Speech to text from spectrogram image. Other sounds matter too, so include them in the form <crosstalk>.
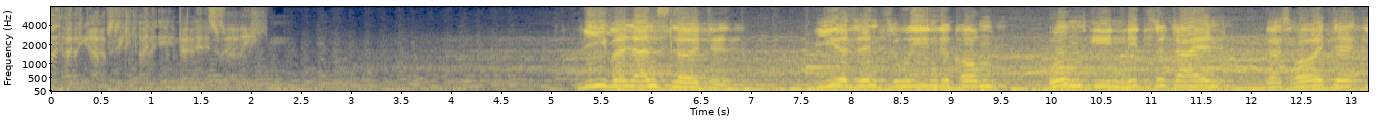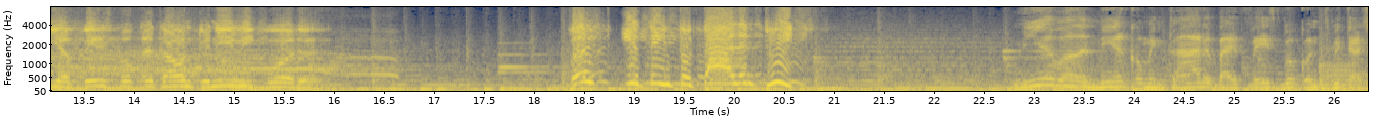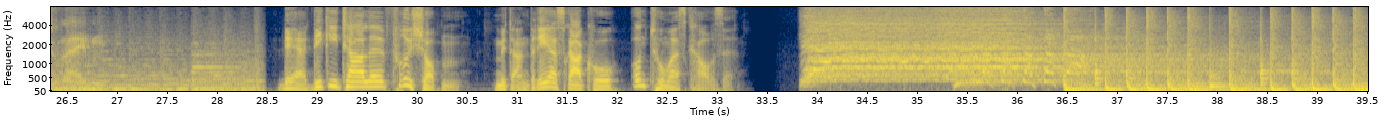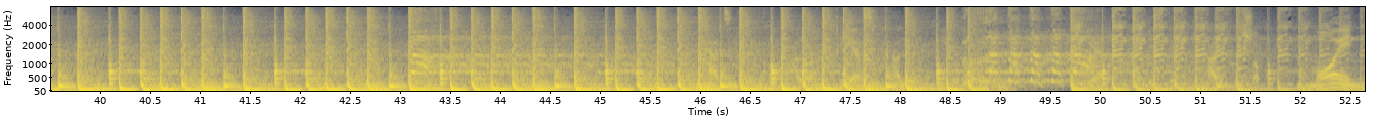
Niemand hat die Absicht, ein Internet zu errichten. Liebe Landsleute, wir sind zu Ihnen gekommen, um Ihnen mitzuteilen, dass heute Ihr Facebook-Account genehmigt wurde. Wollt ihr den totalen Tweet? Wir wollen mehr Kommentare bei Facebook und Twitter schreiben. Der digitale Frühschoppen mit Andreas Rako und Thomas Krause.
